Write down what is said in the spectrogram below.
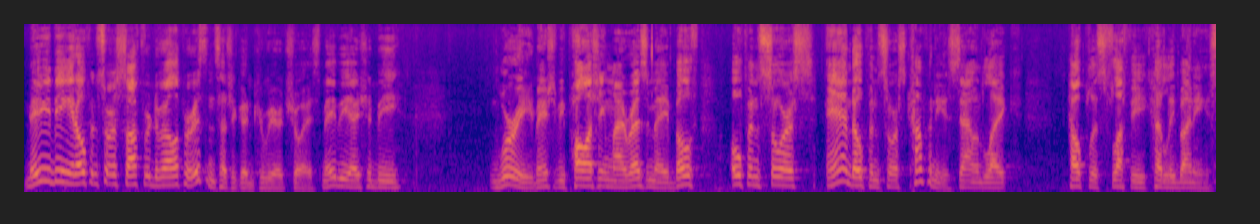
maybe being an open source software developer isn't such a good career choice. Maybe I should be worried. Maybe I should be polishing my resume. Both open source and open source companies sound like helpless, fluffy, cuddly bunnies.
